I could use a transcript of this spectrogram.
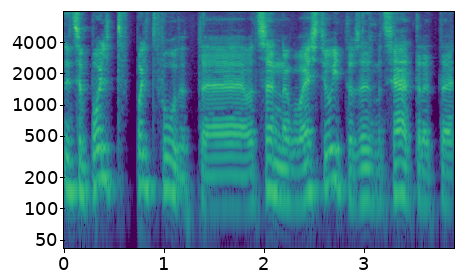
nüüd see Bolt, Bolt Food, et eh, vot see on nagu hästi huvitav selles mõttes jah, et te olete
